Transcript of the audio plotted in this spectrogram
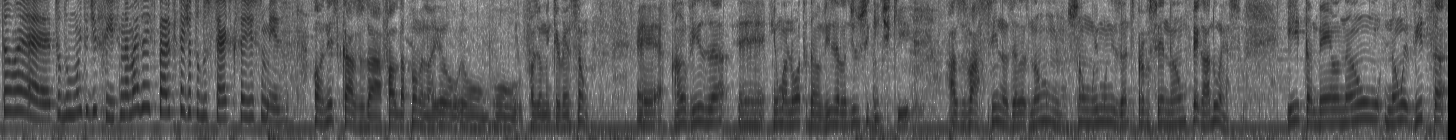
Então é tudo muito difícil, né? Mas eu espero que esteja tudo certo, que seja isso mesmo. Ó, nesse caso da fala da Pamela, eu, eu vou fazer uma intervenção. É, a Anvisa, é, em uma nota da Anvisa, ela diz o seguinte, que as vacinas elas não são imunizantes para você não pegar a doença. E também ela não, não evita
